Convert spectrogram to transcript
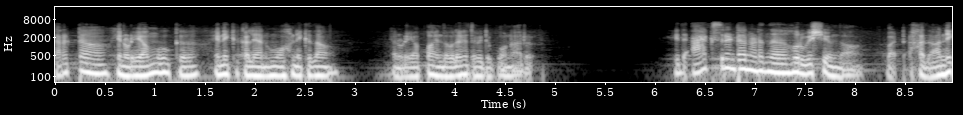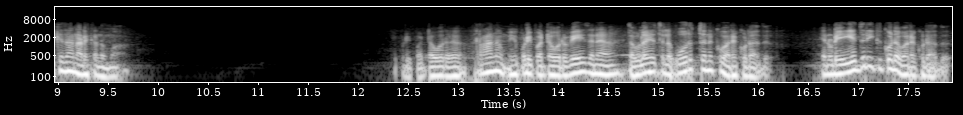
கரெக்டாக என்னுடைய அம்மாவுக்கு என்னைக்கு கல்யாணமோ அன்னைக்கு தான் என்னுடைய அப்பா இந்த உலகத்தை விட்டு போனார். இது ஆக்சிடெண்ட்டாக நடந்த ஒரு விஷயம்தான். பட் அது அன்னைக்கு தான் நடக்கணுமா? இப்படிப்பட்ட ஒரு ரணம் இப்படிப்பட்ட ஒரு வேதனை இந்த உலகத்துல ஒருத்தனுக்கு வரக்கூடாது. என்னுடைய எதிரிக்கு கூட வரக்கூடாது.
